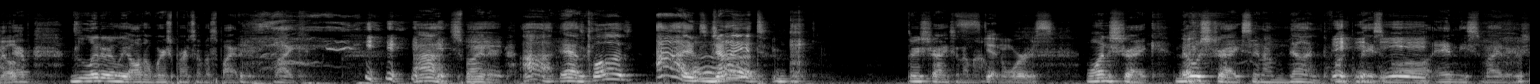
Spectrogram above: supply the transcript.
yep." ev- literally all the worst parts of a spider. Like, ah, spider. Ah, it has claws. Ah, it's giant. Three strikes and I'm It's out. getting worse. One strike, no strikes, and I'm done. Fuck baseball and these spiders.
